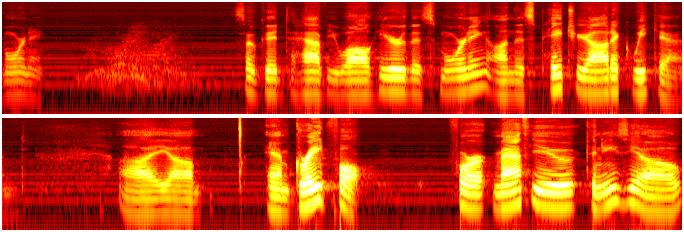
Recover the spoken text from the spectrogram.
Good morning. So good to have you all here this morning on this patriotic weekend. I um, am grateful for Matthew Canizio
